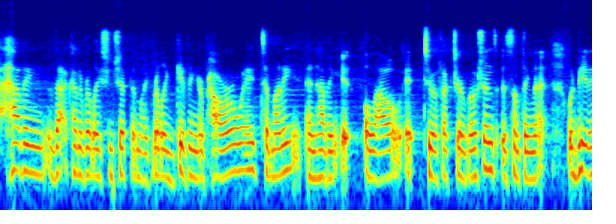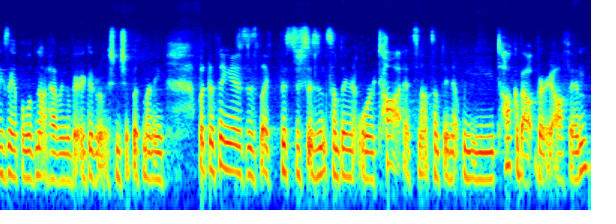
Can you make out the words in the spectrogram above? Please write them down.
having that kind of relationship and like really giving your power away to money and having it allow it to affect your emotions is something that would be an example of not having a very good relationship with money. But the thing is is like this just isn't something that we're taught. It's not something that we talk about very often.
